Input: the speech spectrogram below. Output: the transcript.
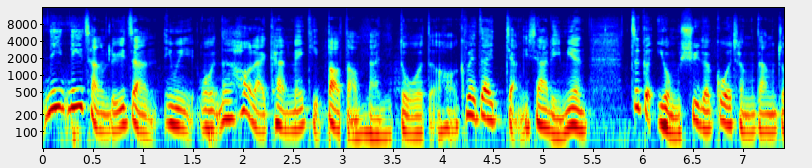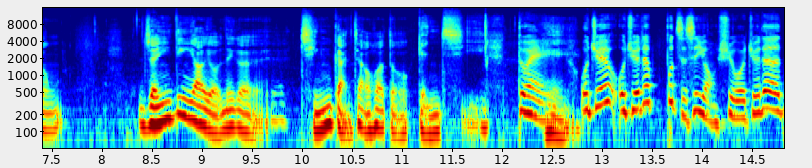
那那场旅展，因为我那后来看媒体报道蛮多的哈，可不可以再讲一下里面这个永续的过程当中？人一定要有那个情感，叫或都跟齐。对，我觉得，我觉得不只是永续，我觉得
